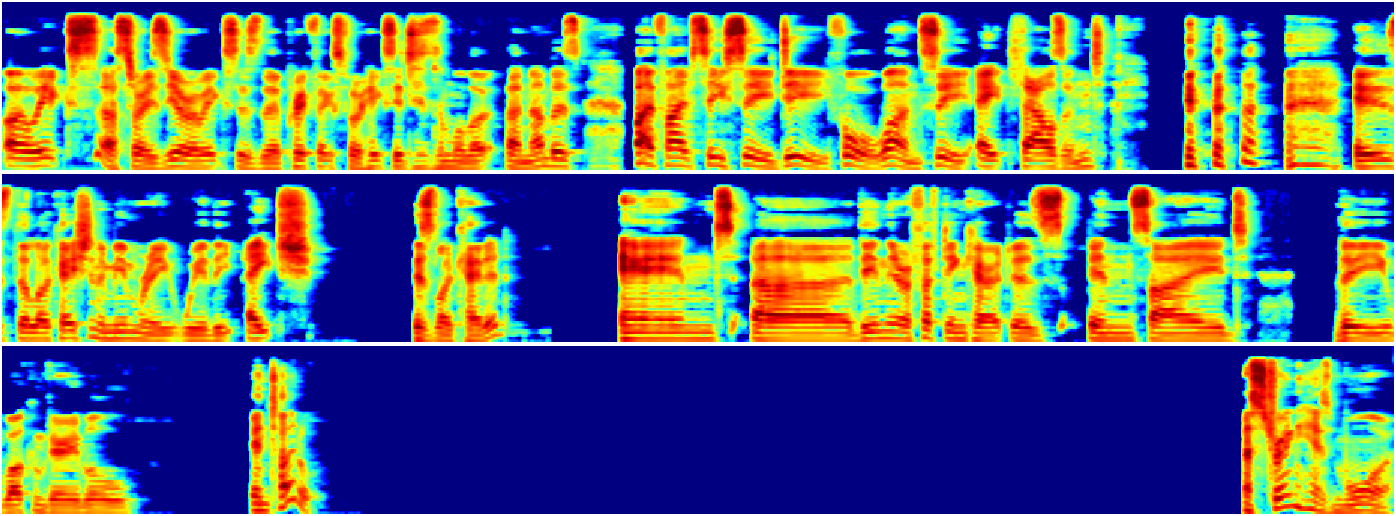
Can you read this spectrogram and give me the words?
OX, uh, sorry, 0x is the prefix for hexadecimal uh, numbers. 55CCD41C8000 is the location in memory where the H is located. And uh, then there are 15 characters inside the welcome variable in total. A string has more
